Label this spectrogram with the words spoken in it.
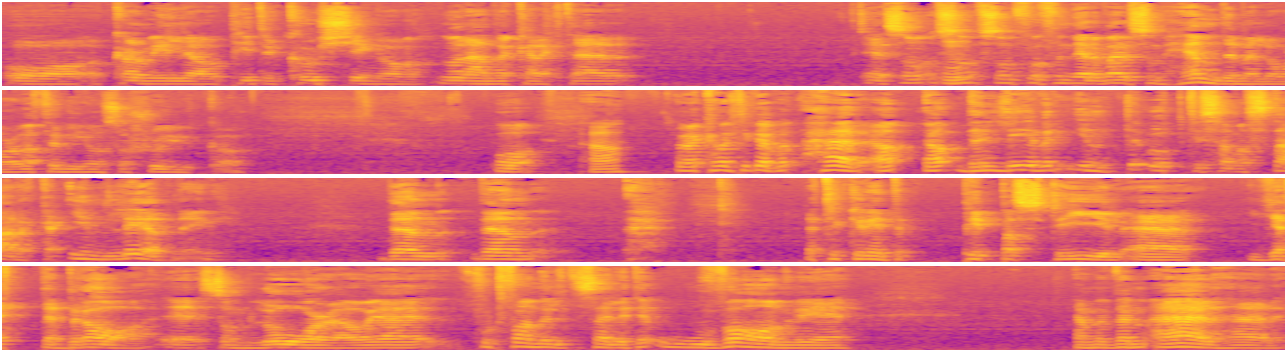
och Carmilla och Peter Cushing och några andra karaktärer. Eh, Som, som, Mm. som får fundera vad är det som händer med Laura? Varför blir hon så sjuk? Och, och, Ja. och jag kan väl tycka att här, ja, ja, den lever inte upp till samma starka inledning. Den, den... Jag tycker inte Pippa Steele är jättebra eh, som Laura och jag är fortfarande lite, så här, lite ovan vid... Ja, men vem är den här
